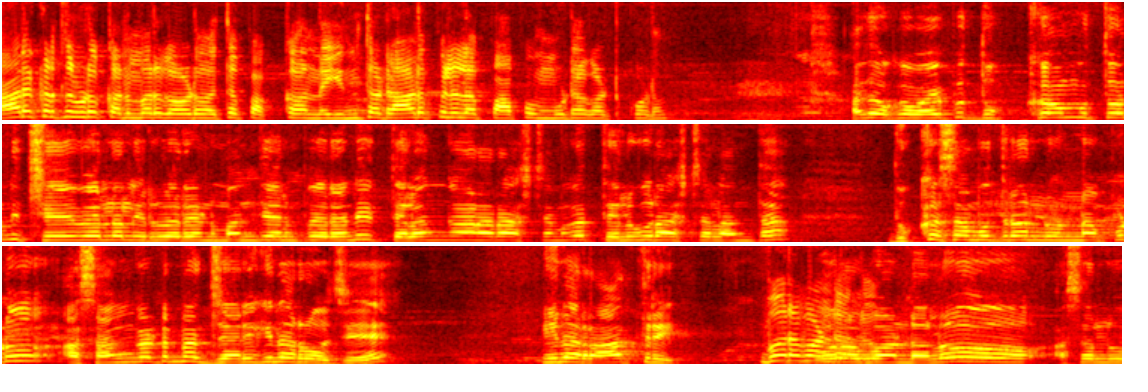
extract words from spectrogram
కార్యకర్తలు కూడా కనుమరుగవడం అయితే పక్కా ఉన్నాయి ఇంతటి ఆడపిల్లల పాపం మూట కట్టుకోవడం. అదే ఒకవైపు దుఃఖంతో చేవేళ్ళలో ఇరవై రెండు మంది చనిపోయారని తెలంగాణ రాష్ట్రంగా తెలుగు రాష్ట్రాలంతా దుఃఖ సముద్రంలో ఉన్నప్పుడు ఆ సంఘటన జరిగిన రోజే ఈయన రాత్రి బోరబండ బోరబండలో అసలు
